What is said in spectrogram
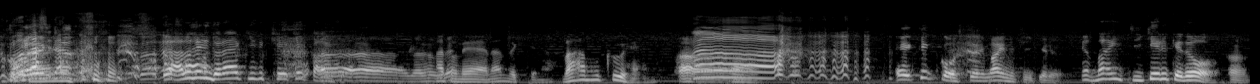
今。どら焼きなあの辺にどら焼き系結構あるんですよ。あとね。ねなんだっけな。バームクーヘン。いああーえ結構普通に毎日行ける。や毎日いけるけどうん。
